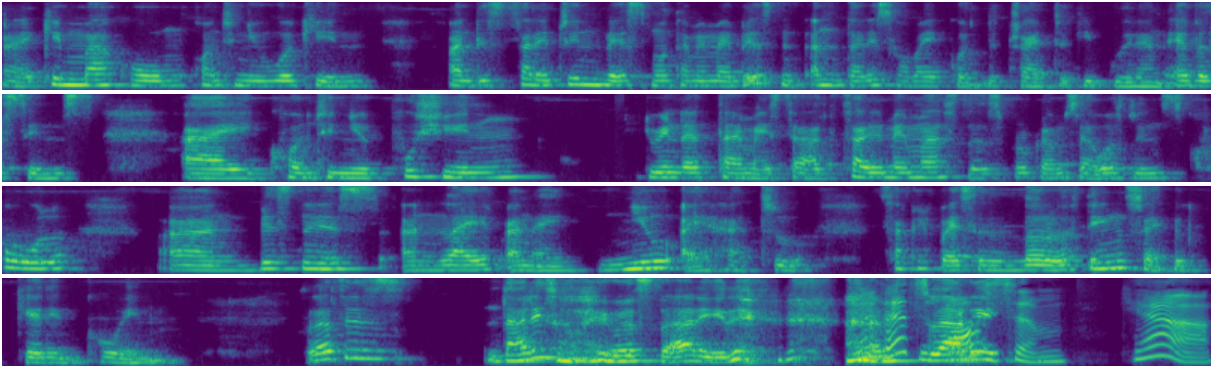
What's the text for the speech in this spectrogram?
And I came back home, continued working, and decided to invest more time in my business. And that is how I got the drive to keep going. And ever since, I continued pushing. During that time, I started studying my master's program. So I was doing school and business and life. And I knew I had to sacrifice a lot of things so I could get it going. So that is that is how I was studied. Oh, that's awesome. Yeah.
